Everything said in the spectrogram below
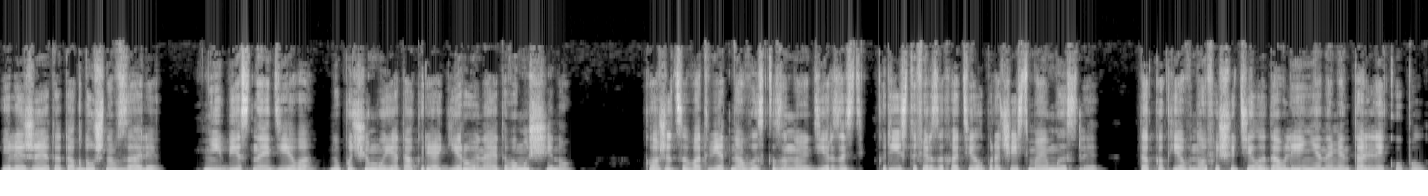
Или же это так душно в зале? Небесное дева, ну почему я так реагирую на этого мужчину? Кажется, в ответ на высказанную дерзость Кристофер захотел прочесть мои мысли, так как я вновь ощутила давление на ментальный купол.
